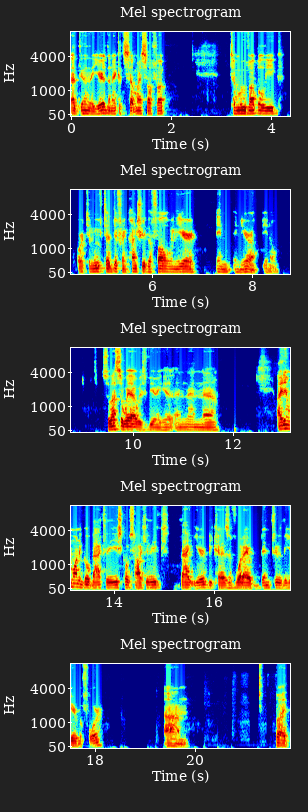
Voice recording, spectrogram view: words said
at the end of the year, then I could set myself up to move up a league or to move to a different country the following year in in Europe, you know. So that's the way I was viewing it, and then uh, I didn't want to go back to the East Coast Hockey League that year because of what I've been through the year before. Um, but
